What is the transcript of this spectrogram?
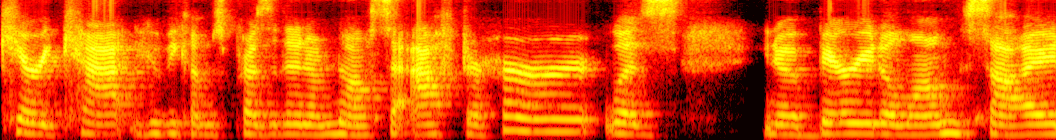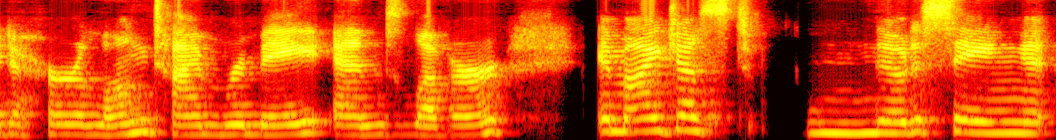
Carrie Catt, who becomes president of NAWSA after her, was, you know, buried alongside her longtime roommate and lover. Am I just noticing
